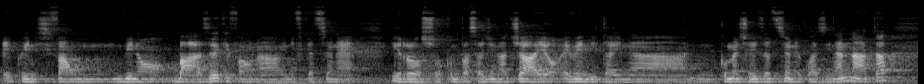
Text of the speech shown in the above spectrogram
e quindi si fa un vino base che fa una vinificazione in rosso con passaggio in acciaio e vendita in, in commercializzazione quasi inannata,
